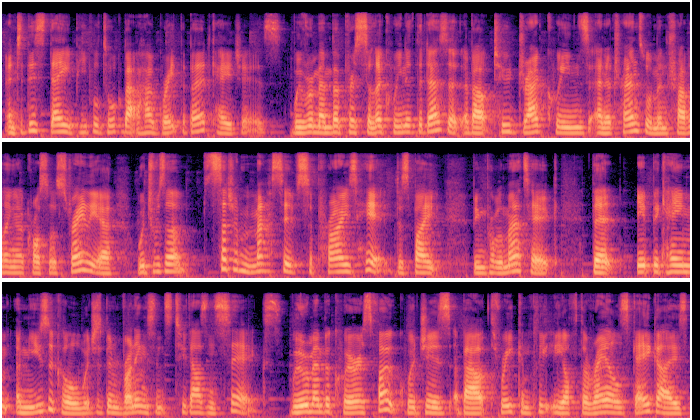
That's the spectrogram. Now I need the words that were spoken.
And to this day, people talk about how great the Birdcage is. We remember Priscilla, Queen of the Desert, about two drag queens and a trans woman traveling across Australia, which was a such a massive surprise hit, despite being problematic that it became a musical which has been running since 2006. We remember Queer as Folk, which is about three completely off the rails gay guys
